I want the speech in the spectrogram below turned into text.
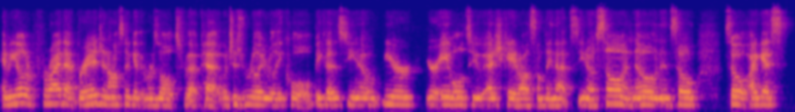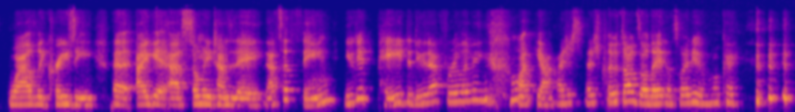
and be able to provide that bridge and also get the results for that pet, which is really, really cool because, you know, you're, you're able to educate about something that's, you know, so unknown. And so, so I guess wildly crazy that I get asked so many times a day, that's a thing? You get paid to do that for a living? like, yeah, I just I just play with dogs all day. That's what I do. Okay.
